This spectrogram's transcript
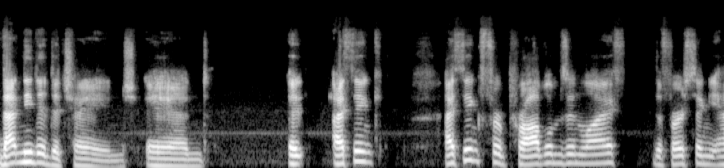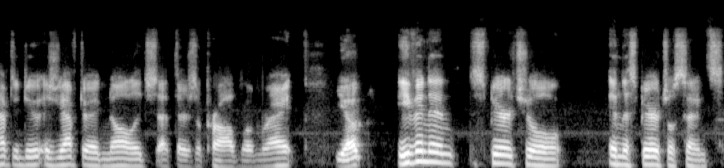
that needed to change. And it i think i think for problems in life the first thing you have to do is you have to acknowledge that there's a problem right? Yep. even in spiritual in the spiritual sense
